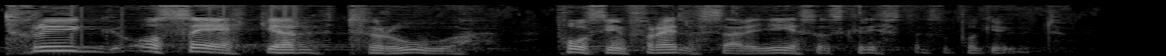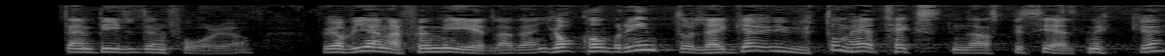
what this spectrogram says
trygg och säker tro på sin frälsare Jesus Kristus och på Gud. Den bilden får jag. Och jag vill gärna förmedla den. Jag kommer inte att lägga ut de här texterna speciellt mycket.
